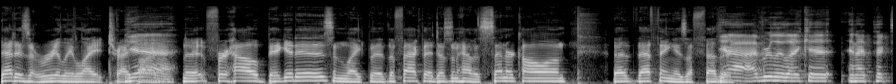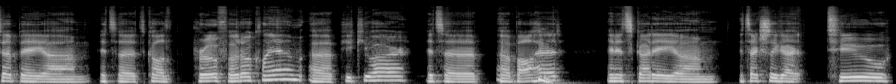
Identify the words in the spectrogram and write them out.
That is a really light tripod Yeah. Uh, for how big it is, and like the the fact that it doesn't have a center column. That that thing is a feather. Yeah, I really like it, and I picked up a. Um, it's a. It's called Pro Photo Clam uh, PQR. It's a, a ball head, and it's got a. Um, it's actually got two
